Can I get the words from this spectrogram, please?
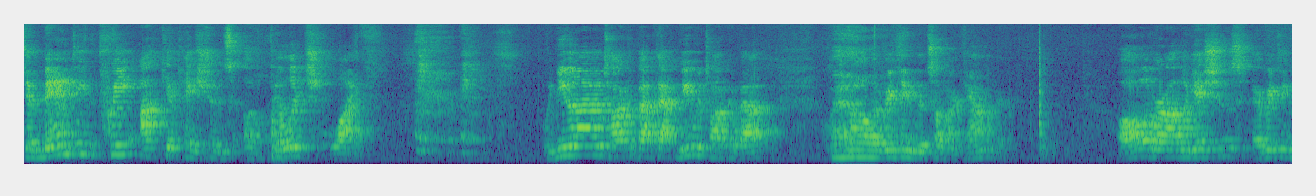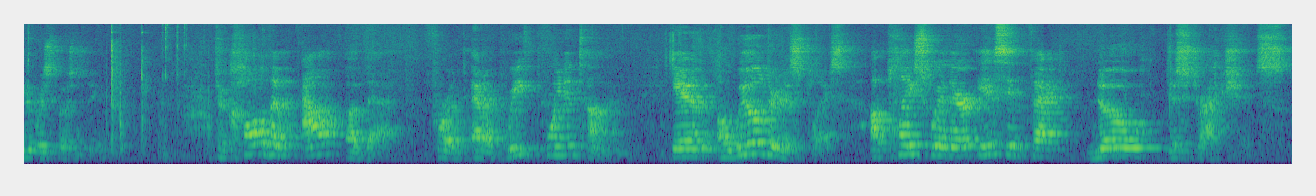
demanding preoccupations of village life. When you and I would talk about that, we would talk about, well, everything that's on our calendar. All of our obligations, everything that we're supposed to do. To call them out of that for a, at a brief point in time in a wilderness place, a place where there is, in fact, no distractions.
